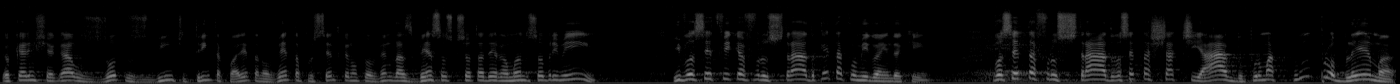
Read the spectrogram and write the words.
Eu quero enxergar os outros 20, 30, 40, 90% que eu não estou vendo das bênçãos que o Senhor está derramando sobre mim. E você fica frustrado. Quem está comigo ainda aqui? Você está frustrado, você está chateado por uma, um problema,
